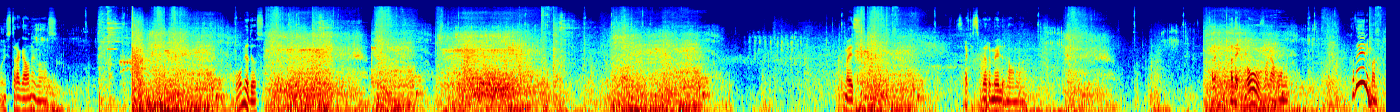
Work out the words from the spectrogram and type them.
não estragar o negócio. Oh, meu Deus. Mas... Será que esse vermelho... Não, não é. Cadê? Cadê? Oh, vagabundo. Cadê ele, mano?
